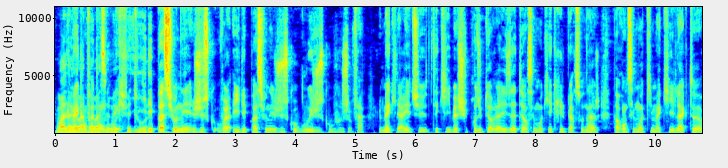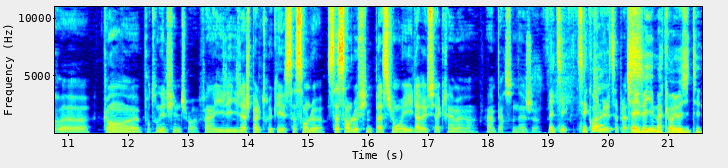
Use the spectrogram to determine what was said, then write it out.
le mec, en bah fait, en gros, fait tout, il, est passionné jusqu'au voilà, il est passionné jusqu'au bout et jusqu'au bout. Enfin, le mec, il arrive, tu t'es qui? Bah, Je suis producteur, réalisateur, c'est moi qui écris le personnage. Par contre, c'est moi qui maquille l'acteur euh, quand euh, pour tourner le film, tu vois. Enfin, il, il, lâche pas le truc et ça sent le, ça sent le film passion et il a réussi à créer un, un personnage euh, tu sais quoi? qui mérite sa place. Tu as éveillé ma curiosité.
